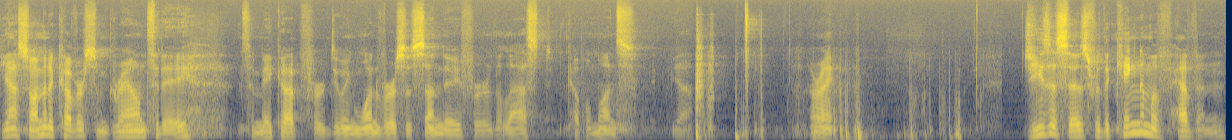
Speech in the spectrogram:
Yeah, so I'm going to cover some ground today to make up for doing one verse a Sunday for the last couple months. Yeah. All right. Jesus says, For the kingdom of heaven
